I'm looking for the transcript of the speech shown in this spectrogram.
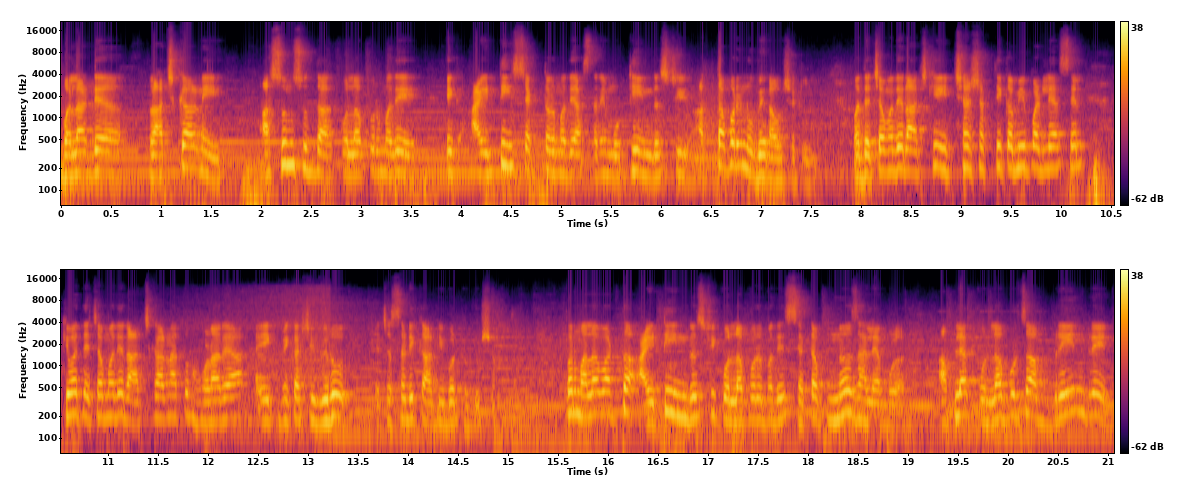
बलाढ्य राजकारणी असूनसुद्धा कोल्हापूरमध्ये एक आय टी सेक्टरमध्ये असणारी मोठी इंडस्ट्री आत्तापर्यंत उभी राहू शकली. मग त्याच्यामध्ये राजकीय इच्छाशक्ती कमी पडली असेल किंवा त्याच्यामध्ये राजकारणातून होणाऱ्या एकमेकाशी विरोध त्याच्यासाठी कारणीभूत ठरू शकतो. पण मला वाटतं आय टी इंडस्ट्री कोल्हापूरमध्ये सेटअप न झाल्यामुळं आपल्या कोल्हापूरचा ब्रेन ड्रेन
